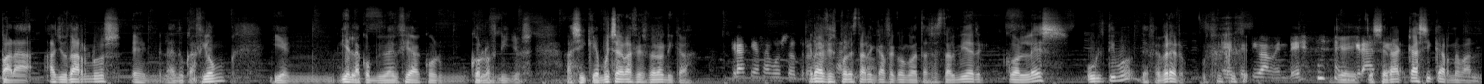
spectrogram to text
para ayudarnos en la educación y en, la convivencia con, con los niños. Así que muchas gracias Verónica. Gracias a vosotros. Gracias por estar en. Café con Gotas. Hasta el miércoles último de febrero, Efectivamente. que, será casi carnaval.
